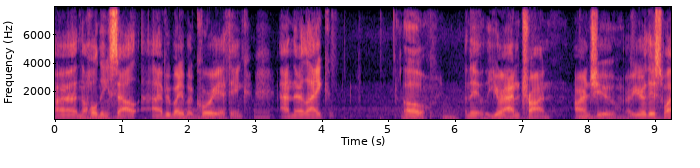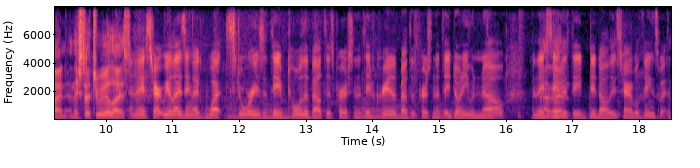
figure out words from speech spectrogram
uh, in the holding cell everybody but korey i think. And they're like oh and they, you're antron aren't you? Or you're this one. And they start to realize and they start realizing like what stories that they've told about this person that they've created about this person that they don't even know. And they And say that they did all these terrible things with.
